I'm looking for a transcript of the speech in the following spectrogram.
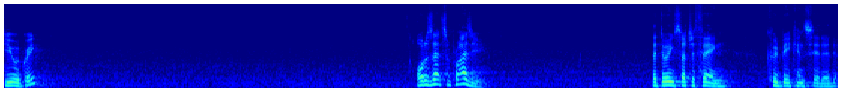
Do you agree? Or does that surprise you? That doing such a thing could be considered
